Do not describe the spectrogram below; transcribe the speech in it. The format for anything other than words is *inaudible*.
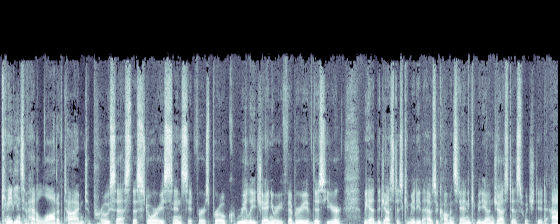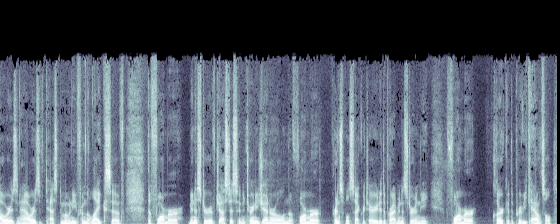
Canadians have had a lot of time to process this story since it first broke, really January, February of this year. We had the Justice Committee, the House of Commons Standing Committee on Justice, which did hours and hours of testimony from the likes of the former Minister of Justice and Attorney General and the former Principal Secretary to the Prime Minister and the former clerk of the Privy Council.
